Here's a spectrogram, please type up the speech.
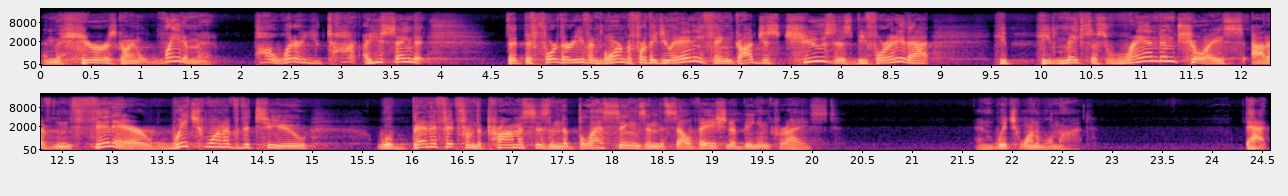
And the hearer is going, wait a minute, Paul, what are you talking? Are you saying that, that before they're even born, before they do anything, God just chooses before any of that? He he makes this random choice out of thin air which one of the two will benefit from the promises and the blessings and the salvation of being in Christ, and which one will not. That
